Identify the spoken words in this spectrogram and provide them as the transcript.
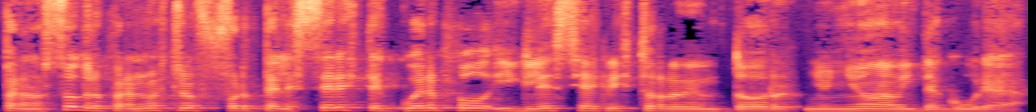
para nosotros, para nuestro fortalecer este cuerpo, Iglesia, Cristo Redentor, Ñuñoa, Vitacura?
